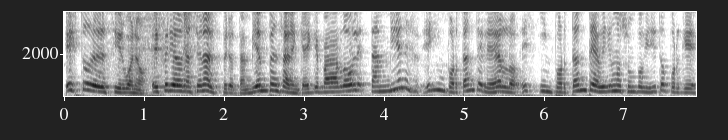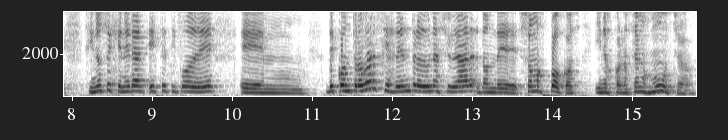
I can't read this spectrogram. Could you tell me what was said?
esto de decir, bueno, es feriado nacional, pero también pensar en que hay que pagar doble, también es, importante leerlo, es importante abrirnos un poquitito porque si no se generan este tipo de, em, de controversias dentro de una ciudad donde somos pocos y nos conocemos mucho.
